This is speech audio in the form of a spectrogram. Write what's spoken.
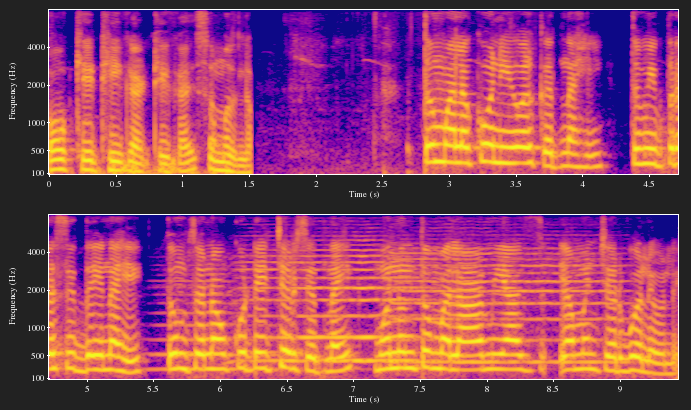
ओके ठीक आहे ठीक आहे समजलं. तुम्हाला कोणी ओळखत नाही तुम्ही प्रसिद्धही नाही तुमचं नाव कुठेही चर्चेत नाही म्हणून तुम्हाला आम्ही आज या मंचावर बोलवलंय.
